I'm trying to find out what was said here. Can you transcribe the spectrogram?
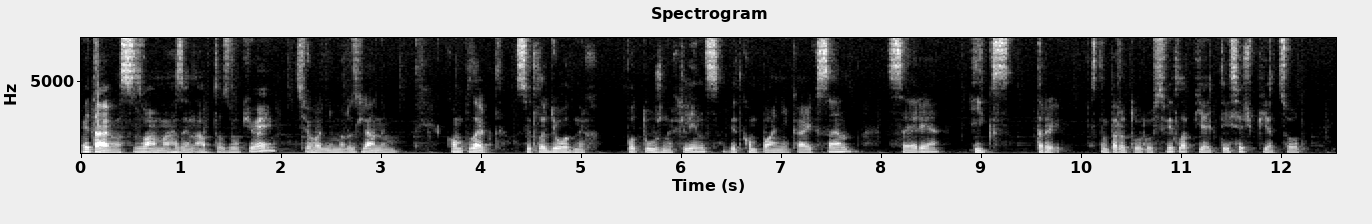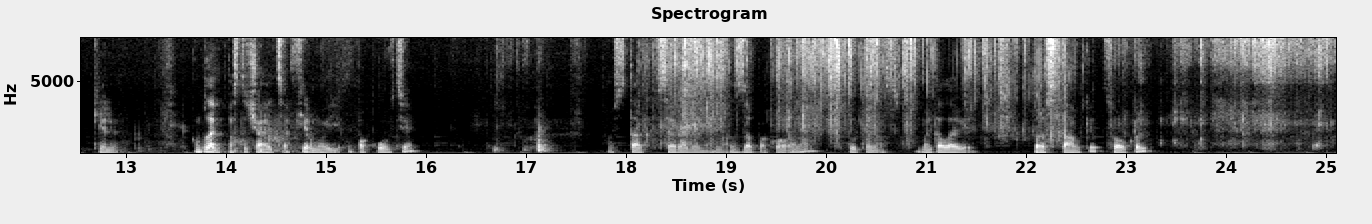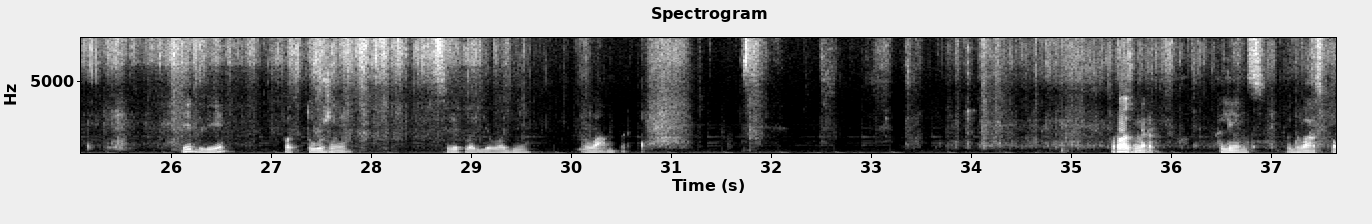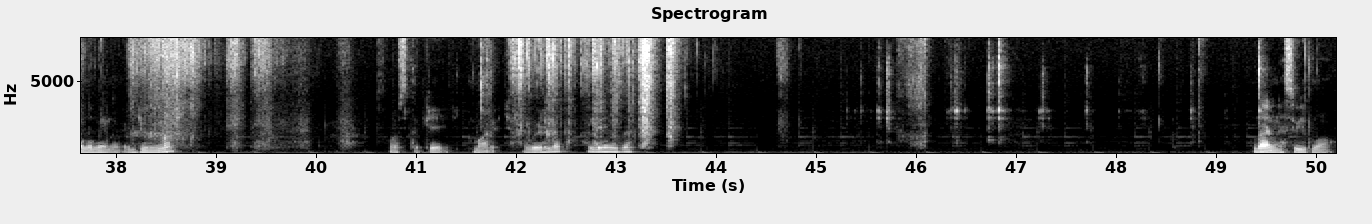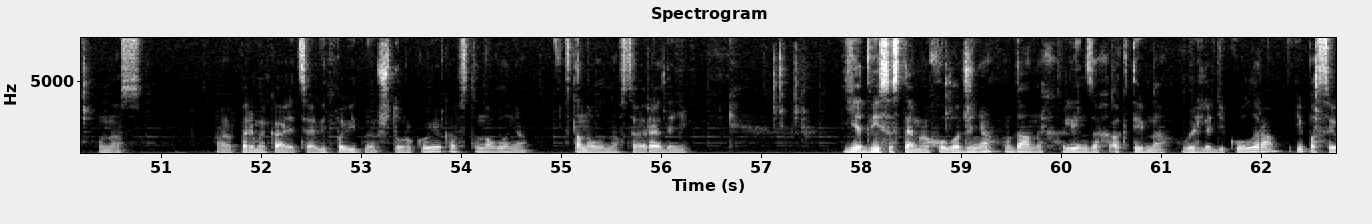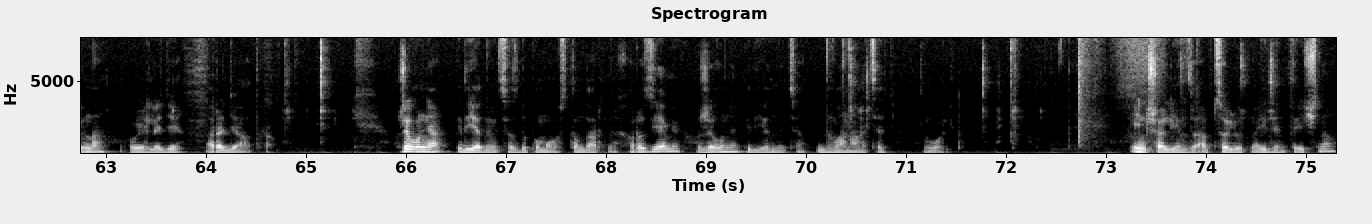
Вітаю вас! З вами магазин «Автозвук.UA». Сьогодні ми розглянемо комплект світлодіодних потужних лінз від компанії KXN серія X3 з температурою світла 5500 Кельвін. Комплект постачається в фірмовій упаковці. Ось так всередині у нас запаковано. Тут у нас металеві проставки, цоколь і дві потужні світлодіодні лампи. Розмір лінз 2,5 дюйма. Ось такий мають вигляд лінзи. Дальне світло у нас е, перемикається відповідною шторкою, яка встановлена, встановлена всередині. Є дві системи охолодження у даних лінзах: активна у вигляді кулера і пасивна у вигляді радіатора. Живлення під'єднується з допомогою стандартних роз'ємів, живлення під'єднується 12 вольт. Інша лінза абсолютно ідентична.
